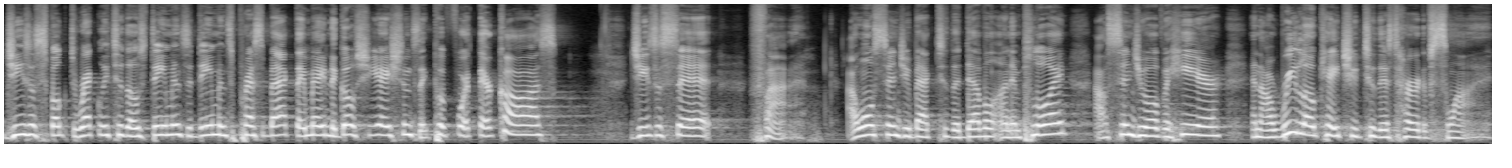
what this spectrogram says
Jesus spoke directly to those demons. The demons pressed back. They made negotiations. They put forth their cause. Jesus said, Fine. I won't send you back to the devil unemployed. I'll send you over here and I'll relocate you to this herd of swine.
